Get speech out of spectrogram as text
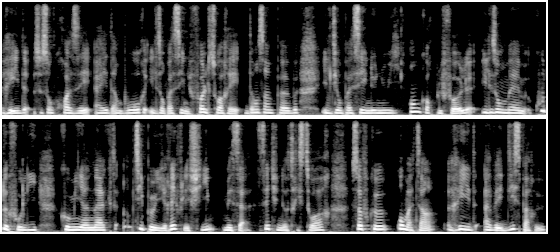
Reed se sont croisés à Édimbourg. Ils ont passé une folle soirée dans un pub. Ils y ont passé une nuit encore plus folle. Ils ont même, coup de folie, commis un acte un petit peu irréfléchi. Mais ça, c'est une autre histoire. Sauf que, au matin, Reed avait disparu,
